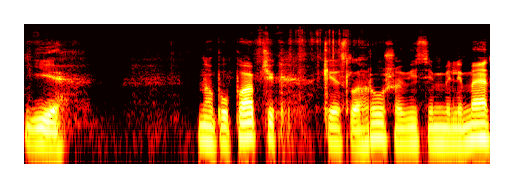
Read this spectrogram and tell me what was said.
є. На пупапчик, кисла груша 8 мм.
